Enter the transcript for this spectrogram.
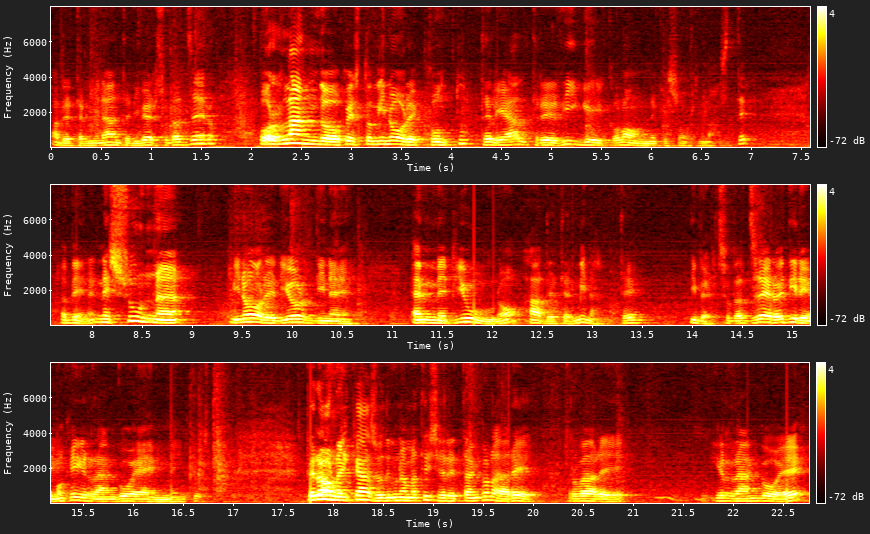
a determinante diverso da 0, orlando questo minore con tutte le altre righe e colonne che sono rimaste, va bene, nessun minore di ordine m più 1 ha determinante diverso da 0 e diremo che il rango è m. Però nel caso di una matrice rettangolare trovare il rango è,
